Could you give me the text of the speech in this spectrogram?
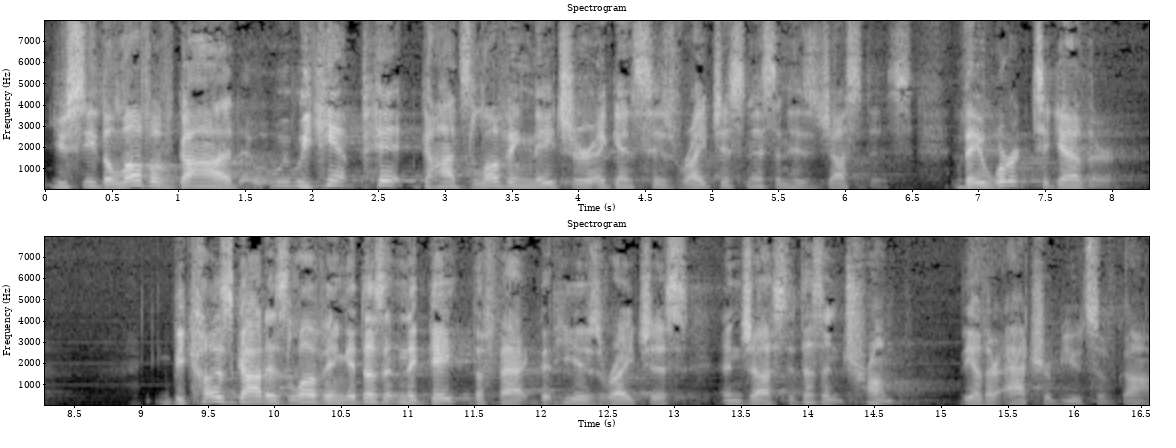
You see, the love of God, we can't pit God's loving nature against his righteousness and his justice. They work together. Because God is loving, it doesn't negate the fact that he is righteous and just. It doesn't trump the other attributes of God.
